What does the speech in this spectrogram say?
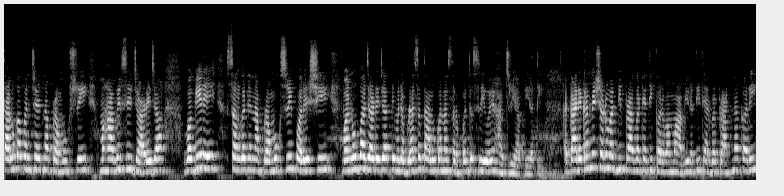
તાલુકા પંચાયતના પ્રમુખશ્રી મહાવીરસિંહ જાડેજા વગેરે સંગઠનના પ્રમુખશ્રી પરેશસિંહ બનુભા જાડેજા તેમજ અબડાસા તાલુકાના સરપંચશ્રીઓએ હાજરી આપી હતી. કાર્યક્રમની શરૂઆત દીપ કરવામાં આવી હતી. ત્યારબાદ પ્રાર્થના કરી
